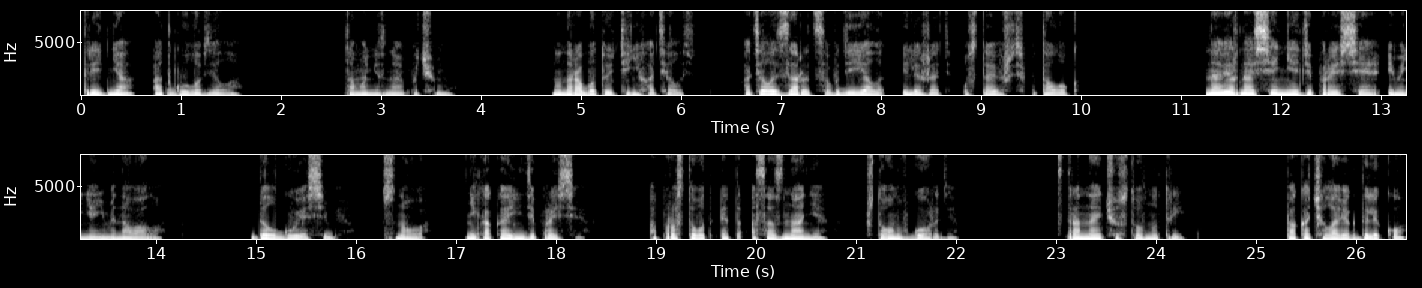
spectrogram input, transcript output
Три дня отгула взяла. Сама не знаю почему. Но на работу идти не хотелось. Хотелось зарыться в одеяло и лежать, уставившись в потолок. Наверное, осенняя депрессия и меня не миновала. Долгу я себе. Снова. Никакая не депрессия, а просто вот это осознание, что он в городе. Странное чувство внутри. Пока человек далеко,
